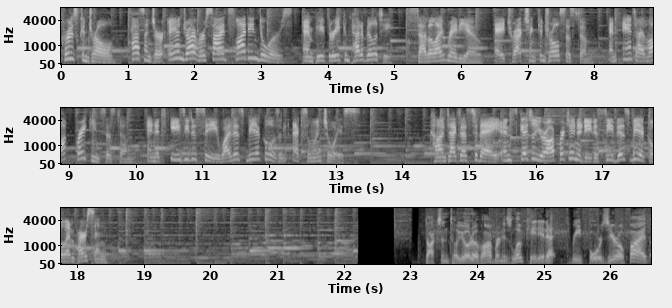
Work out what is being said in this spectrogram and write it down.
cruise control, passenger and driver side sliding doors, MP3 compatibility, satellite radio, a traction control system, an anti lock braking system, and it's easy to see why this vehicle is an excellent choice. Contact us today and schedule your opportunity to see this vehicle in person. Doxon Toyota of Auburn is located at 3405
